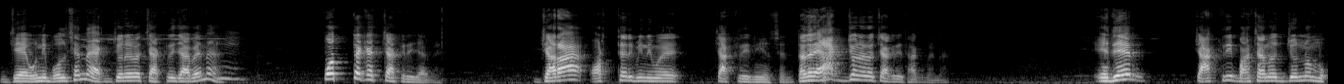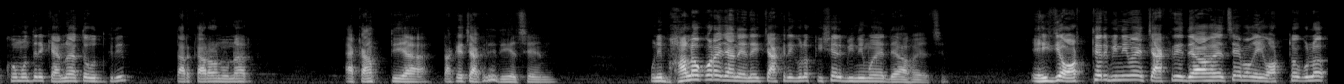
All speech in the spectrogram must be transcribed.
যে উনি বলছেন না একজনেরও চাকরি যাবে না প্রত্যেকের চাকরি যাবে। যারা অর্থের বিনিময়ে চাকরি নিয়েছেন। তাদের একজনেরও চাকরি থাকবে না। এদের চাকরি বাঁচানোর জন্য মুখ্যমন্ত্রী কেন এত উদ্গ্রীব? তার কারণ ওনার এক আত্মীয়া তাকে চাকরি দিয়েছেন। উনি ভালো করে জানেন এই চাকরিগুলো কিসের বিনিময়ে দেওয়া হয়েছে। এই যে অর্থের বিনিময়ে চাকরি দেওয়া হয়েছে এবং এই অর্থগুলো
